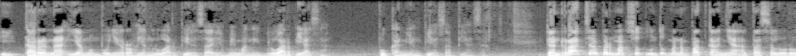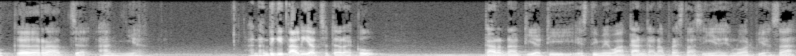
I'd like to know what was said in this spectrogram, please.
I, karena ia mempunyai roh yang luar biasa. Ya memang luar biasa, bukan yang biasa-biasa. Dan raja bermaksud untuk menempatkannya atas seluruh kerajaannya. Nah, nanti kita lihat saudaraku, karena dia diistimewakan karena prestasinya yang luar biasa,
